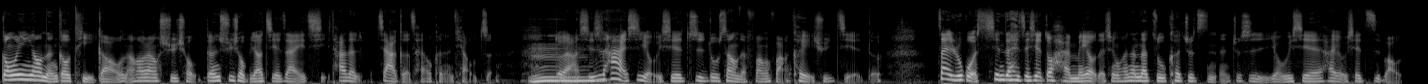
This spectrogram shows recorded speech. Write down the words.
供应要能够提高，然后让需求跟需求比较接在一起，它的价格才有可能调整。嗯，对啊，其实它还是有一些制度上的方法可以去解的。在如果现在这些都还没有的情况下，那租客就只能就是有一些还有一些自保。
